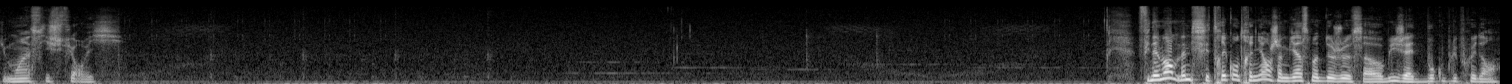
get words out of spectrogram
Du moins si je survis. Finalement, même si c'est très contraignant, j'aime bien ce mode de jeu, ça oblige à être beaucoup plus prudent.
